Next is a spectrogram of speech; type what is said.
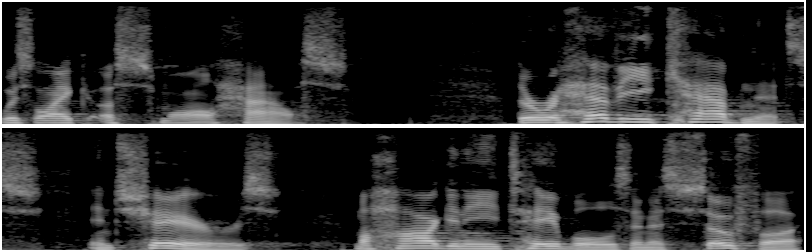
was like a small house. There were heavy cabinets and chairs, mahogany tables, and a sofa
